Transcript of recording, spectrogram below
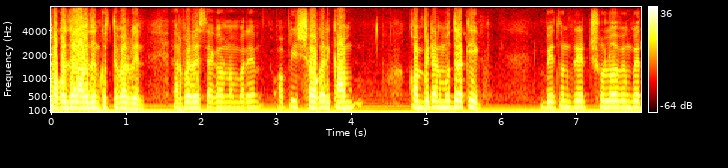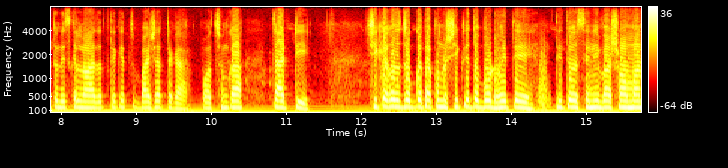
সকল জেলা আবেদন করতে পারবেন। এরপরে রয়েছে এগারো নম্বরে অফিস সহকারী কাম কম্পিউটার মুদ্রাক্ষিক বেতন গ্রেড ষোলো এবং বেতন স্কেল নয় হাজার থেকে বাইশ হাজার টাকা। পদ সংখ্যা চারটি। শিক্ষাগত যোগ্যতা কোনো স্বীকৃত বোর্ড হইতে দ্বিতীয় শ্রেণি বা সমান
